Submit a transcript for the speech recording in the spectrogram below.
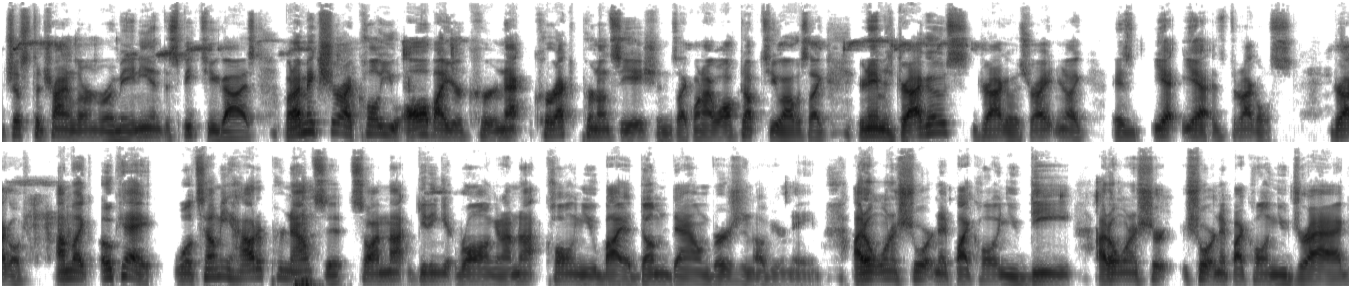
just to try and learn Romanian to speak to you guys. But I make sure I call you all by your correct correct pronunciations. Like when I walked up to you, I was like, "Your name is Dragos, Dragos, right?" And you're like, "Is yeah, yeah, it's Dragos, Dragos." I'm like, "Okay." Well, tell me how to pronounce it so I'm not getting it wrong and I'm not calling you by a dumbed down version of your name. I don't want to shorten it by calling you D. I don't want to short, shorten it by calling you Drag.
